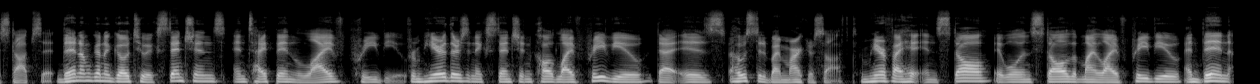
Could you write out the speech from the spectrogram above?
stops it. Then I'm going to go to extensions and type in live preview. From here, there's an extension called live preview that is hosted by Microsoft. From here, if I hit install, it will install my live preview, and then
